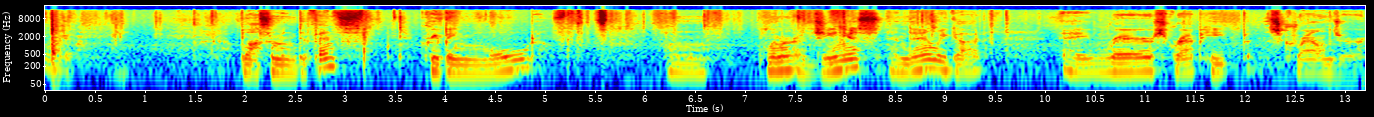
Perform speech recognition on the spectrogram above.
Okay. Blossoming Defense, Creeping Mold, um, Glimmer of Genius, and then we got a rare Scrap Heap Scrounger,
